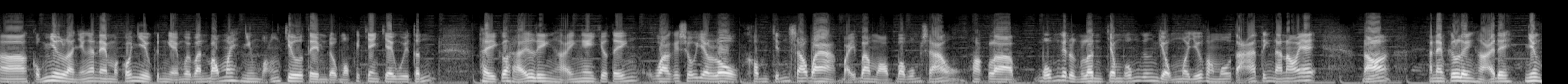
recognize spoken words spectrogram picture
à, cũng như là những anh em mà có nhiều kinh nghiệm về banh bóng ấy nhưng vẫn chưa tìm được một cái trang chơi uy tín thì có thể liên hệ ngay cho Tiến qua cái số Zalo 0963 731 346 hoặc là bốn cái đường link trong bốn ứng dụng mà dưới phần mô tả Tiến đã nói ấy. Đó anh em cứ liên hệ đi. Nhưng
